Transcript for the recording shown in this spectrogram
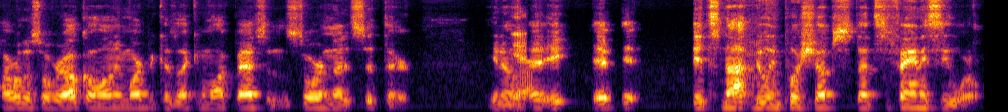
powerless over alcohol anymore because I can walk past it in the store and let it sit there. You know, Yeah. it, it, it it's not doing push-ups. That's fantasy world,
